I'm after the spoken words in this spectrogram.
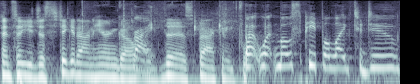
And so you just stick it on here and go like this back and forth. But what most people like to do,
